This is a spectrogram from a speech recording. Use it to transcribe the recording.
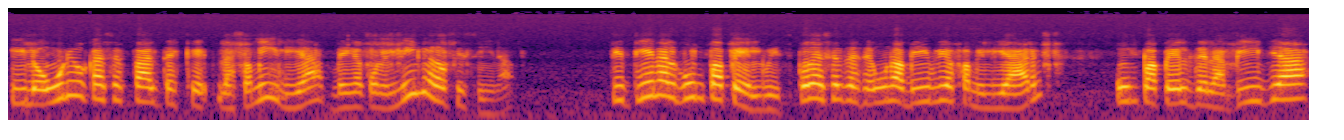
Y lo único que hace falta es que la familia venga con el niño a la oficina. Si tiene algún papel, Luis, puede ser desde una Biblia familiar, un papel de la villa,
